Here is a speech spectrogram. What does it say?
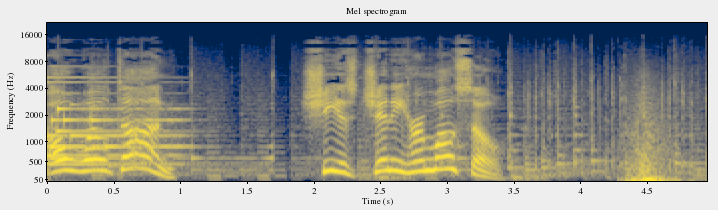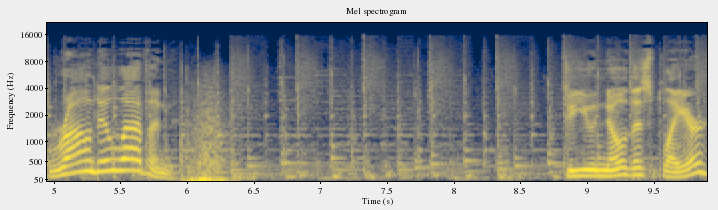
Oh, well done! She is Jenni Hermoso. Round 11. Do you know this player?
